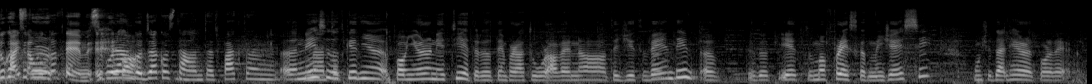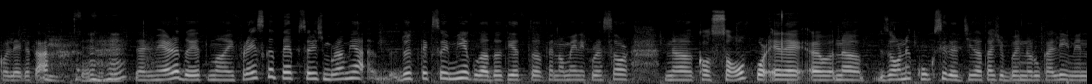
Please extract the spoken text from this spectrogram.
Duket sikur... Sikur janë goxha konstante, pak të... Nesër do të ketë një po një rënie tjetër të temperaturave në të gjithë vendin, do të jetë më i freskët mëngjesi, Unë që dal herët, por dhe kolegët tanë, mhm. dalin herët, do jetë më i freskët dhe sërish mbrëmja, do ta theksoj mjegulla do të jetë fenomeni kryesor në Kosovë, por edhe në zonën e Kukësit dhe të gjithë ata që bëjnë rrugëkalimin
